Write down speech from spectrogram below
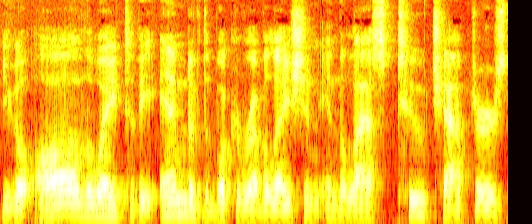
you go all the way to the end of the book of Revelation in the last two chapters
